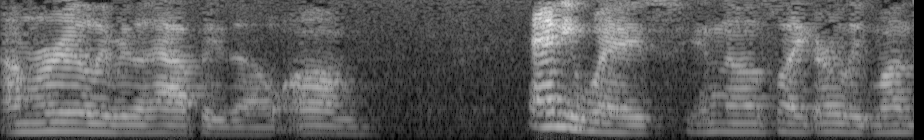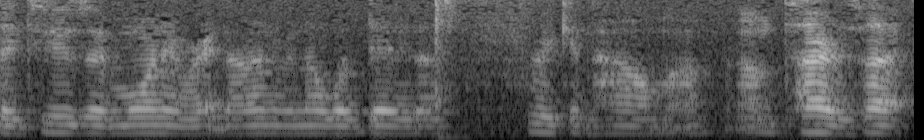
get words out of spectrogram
I'm really, really happy though. Um, anyways, you know, it's like early Monday, Tuesday morning right now. I don't even know what day. That's freaking hell, man. I'm tired as heck.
